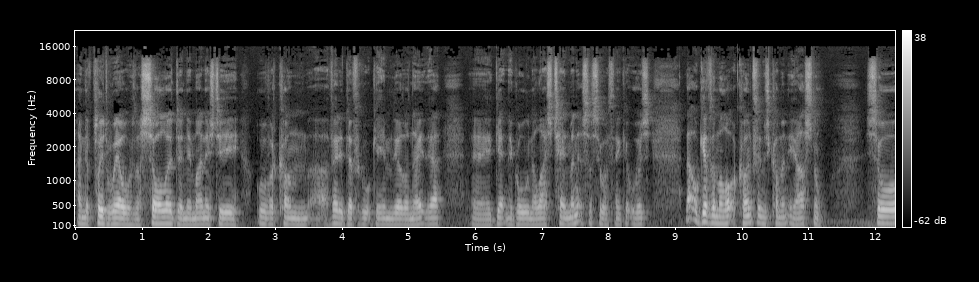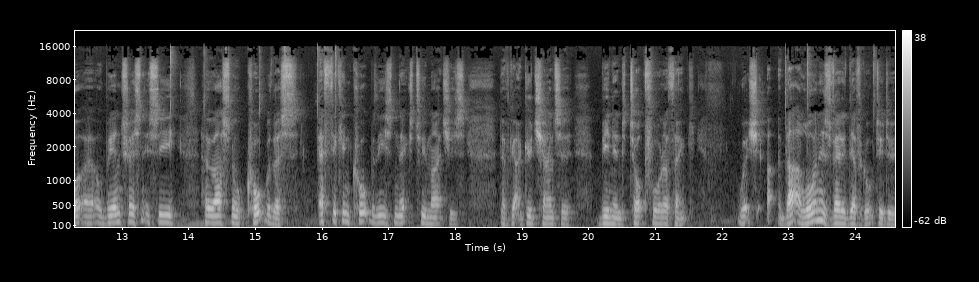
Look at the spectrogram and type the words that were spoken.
and they've played well. They're solid, and they managed to overcome a very difficult game the other night. There, uh, getting a goal in the last ten minutes or so, I think it was. That'll give them a lot of confidence coming to Arsenal. So uh, it'll be interesting to see how Arsenal cope with this. If they can cope with these next two matches, they've got a good chance of being in the top four, I think which uh, that alone is very difficult to do,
